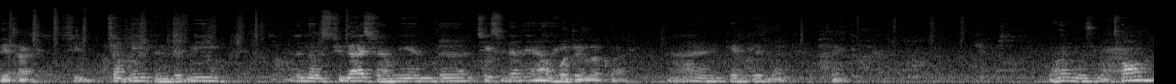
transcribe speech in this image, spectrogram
The attack? She jumped me and bit me. Then those two guys found me and uh, chased her down the alley. What they look like? I didn't get a good look. Think. One was real tall.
